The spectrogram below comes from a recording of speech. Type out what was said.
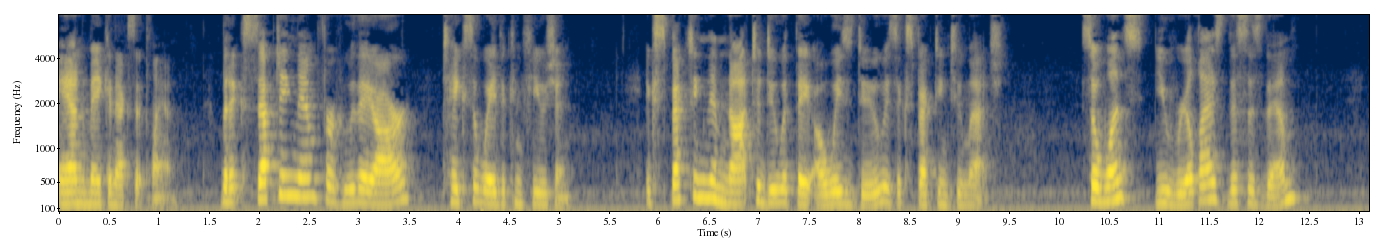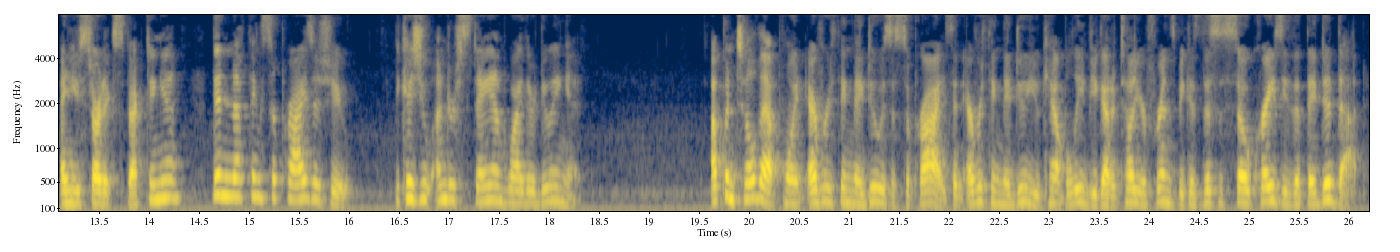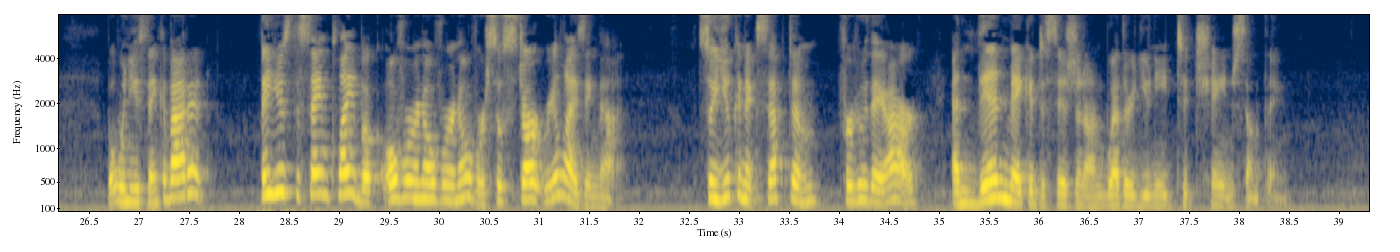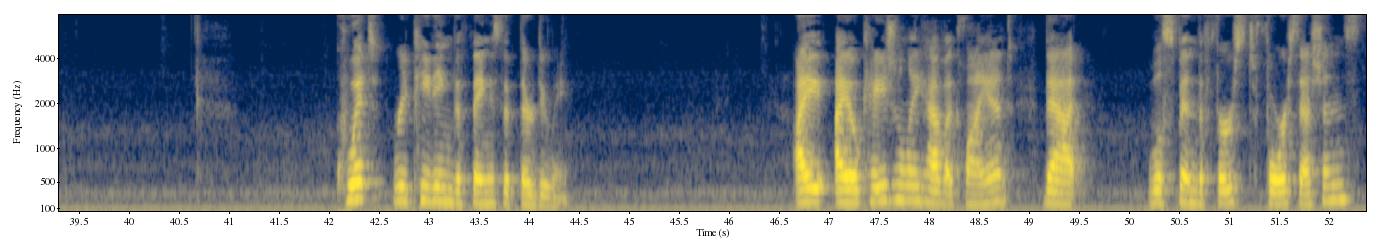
and make an exit plan. But accepting them for who they are takes away the confusion. Expecting them not to do what they always do is expecting too much. So once you realize this is them and you start expecting it, then nothing surprises you because you understand why they're doing it. Up until that point, everything they do is a surprise, and everything they do, you can't believe. You got to tell your friends because this is so crazy that they did that. But when you think about it, they use the same playbook over and over and over. So start realizing that. So you can accept them for who they are and then make a decision on whether you need to change something. Quit repeating the things that they're doing. I I occasionally have a client that will spend the first four sessions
